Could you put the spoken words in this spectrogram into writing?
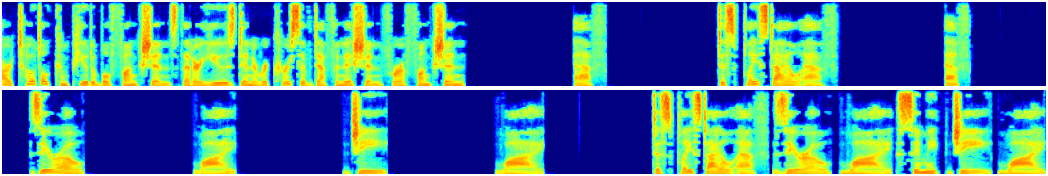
are total computable functions that are used in a recursive definition for a function f display style f f 0 y g y display style f 0 y simic g y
